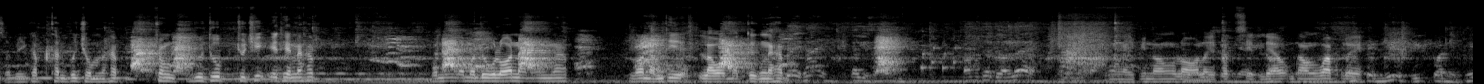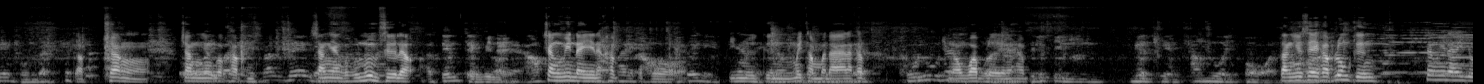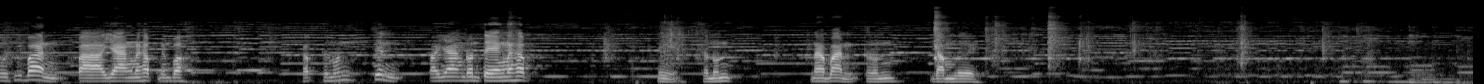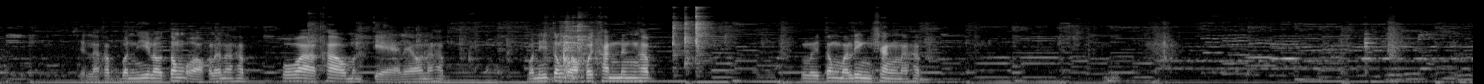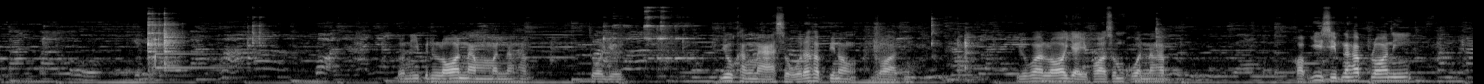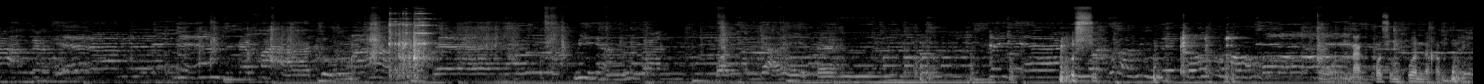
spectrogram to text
สวัสดีครับท่านผู้ชมนะครับ ช่อง YouTube ชูชิเอเทนนะครับ วันนี้เรามาดูล้อนำนะครับล้อนำที่เรามากึงนะครับยังไงพี่น้องรอเลยครับ เสร็จแล้วเงาวับเลย กับช่างช่างยังก็ครับ ช่างยังก็ผมนุ่มซื้อแล้ว ช่างวินัยช่างวินัยนะครับโอ้โหฝีมือกึงไม่ธรรมดานะครับเงาวับเลยนะครับ ตังยูเซครับลุงกึง ช่างวินัยอยู่ที่บ้านป่ายางนะครับเป็นบ่ครับถนนเส้นป่ายางดอนแตงนะครับ นี่ถนนหน้าบ้านถนนดำเลยเสร็จแล้วครับวันนี้เราต้องออกแล้วนะครับ เพราะว่าข้าวมันแก่แล้วนะครับ วันนี้ต้องออกไปคันหนึ่งครับ เลยต้องมาเร่งช่างนะครับ ตัวนี้เป็นล้อนำมันนะครับ ตัวอยู่อยู่ข้างหน้าโสนะครับพี่น้องรอดหรือว่าล้อใหญ่พอสมควรนะครับ ขอบ 20 นะครับล้อนี้โอ้หนักพอสมควรนะครับตัวนี้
